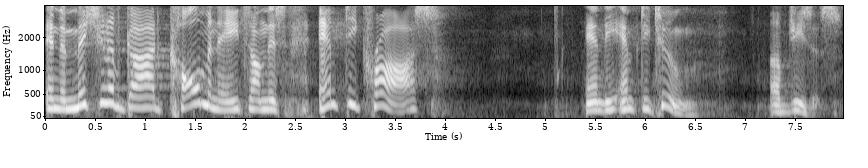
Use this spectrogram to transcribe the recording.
And the mission of God culminates on this empty cross and the empty tomb of Jesus.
